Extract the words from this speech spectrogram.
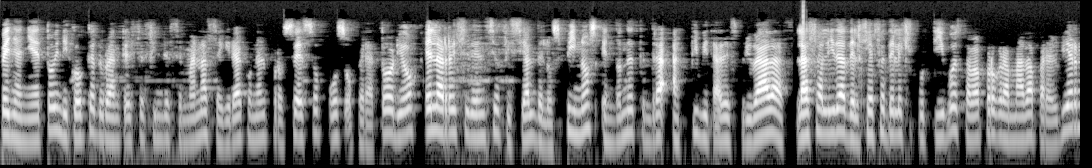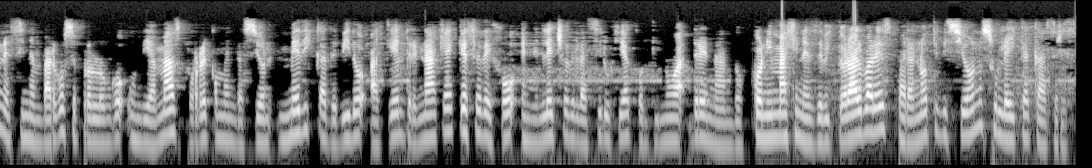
Peña Nieto indicó que durante este fin de semana seguirá con el proceso postoperatorio en la residencia oficial de Los Pinos, en donde tendrá actividades privadas. La salida del jefe del Ejecutivo estaba programada para el viernes, sin embargo se prolongó un día más por recomendación médica debido a que el drenaje que se dejó en el lecho de la cirugía continúa drenando. Con imágenes de Víctor Álvarez para Notivisión, Zuleika Cáceres.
